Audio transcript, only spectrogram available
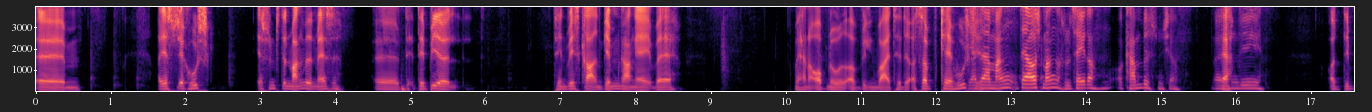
Øhm, og jeg, jeg kan huske, jeg synes, den manglede en masse. Øh, det, det bliver til en vis grad en gennemgang af, hvad, hvad han har opnået, og hvilken vej til det. Og så kan jeg huske... Ja, der er, mange, der er også mange resultater og kampe, synes jeg. Når ja. Jeg sådan lige... Og det,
